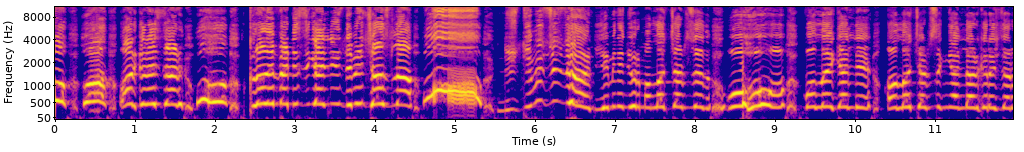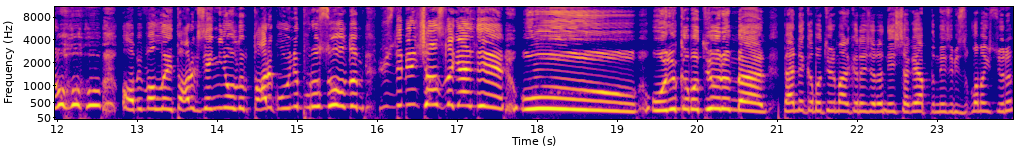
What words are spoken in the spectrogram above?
No! Ha! Arkadaşlar! Oh! Kral efendisi geldi yüzde bir şansla! Oh! Düştü mü sizden? Yemin ediyorum Allah çarpsın. Oho! Vallahi geldi. Allah çarpsın geldi arkadaşlar. Oho! Abi vallahi Tarık zengin oldum. Tarık oyunun prosu oldum. Yüzde bir şansla geldi. Oo! Oyunu kapatıyorum ben. Ben de kapatıyorum arkadaşlar. Neyse şaka yaptım. Neyse bir zıplamak istiyorum.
